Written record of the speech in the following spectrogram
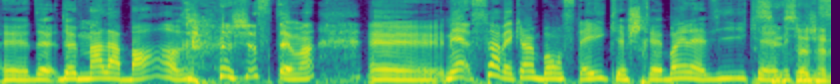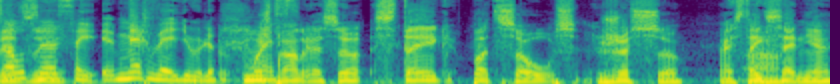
euh, de, de Malabar, justement. Mais ça, avec un bon steak, je serais bien la vie ça, une sauce, c'est merveilleux. Là. Moi, je prendrais ça. Steak, pas de sauce, juste ça. Un steak Ah. saignant.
